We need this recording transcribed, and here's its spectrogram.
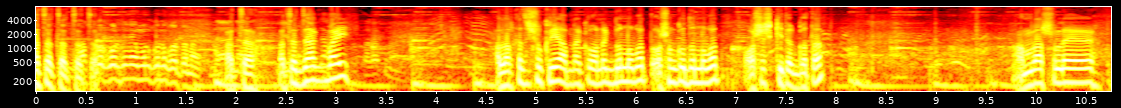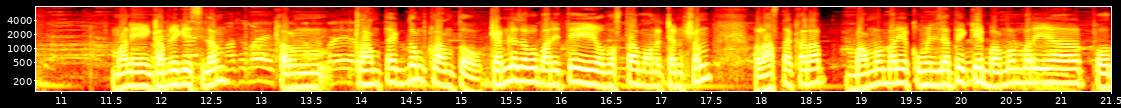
আচ্ছা আচ্ছা আচ্ছা আচ্ছা। করছি এমন কোনো কথা না আচ্ছা আচ্ছা যাক ভাই। আল্লাহর কাছে শুক্রিয়া আপনাকে অনেক ধন্যবাদ অসংখ্য ধন্যবাদ অশেষ কৃতজ্ঞতা। আমরা আসলে মানে ঘাবড়ে গিয়েছিলাম কারণ ক্লান্ত, একদম ক্লান্ত। কেমনে যাব বাড়িতে? এই অবস্থা, মনে টেনশন। রাস্তা খারাপ। বামনবাড়িয়া কুমিল্লা থেকে বামনবাড়িয়ার পথ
